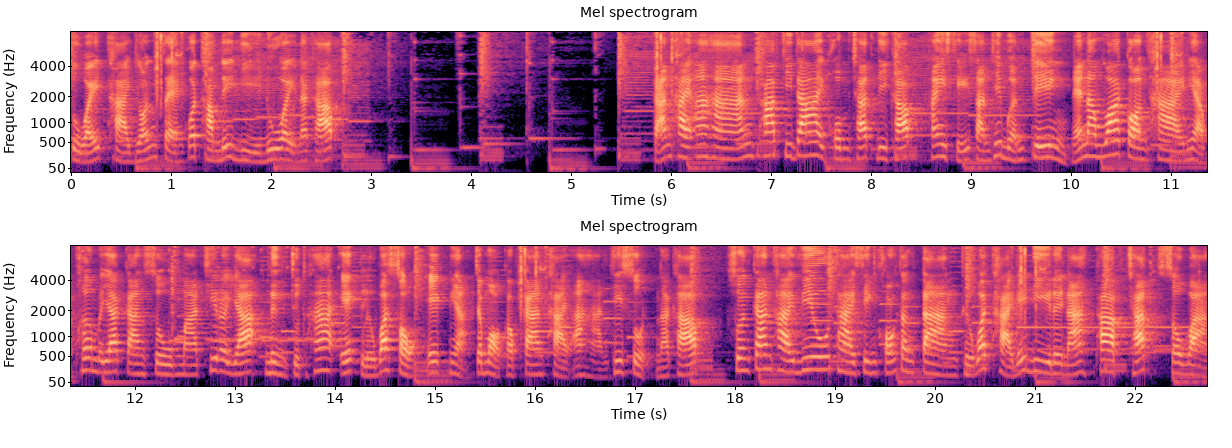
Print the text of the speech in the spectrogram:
สวยถ่ายย้อนแสงก็ทำได้ดีด้วยนะครับ การถ่ายอาหารภาพที่ได้คมชัดดีครับ ให้สีสันที่เหมือนจริง แนะนำว่าก่อนถ่ายเนี่ยเพิ่มระยะการซูมมาที่ระยะ 1.5x หรือว่า 2x เนี่ยจะเหมาะกับการถ่ายอาหารที่สุดนะครับ ส่วนการถ่ายวิวถ่ายสิ่งของต่างๆ ถือว่าถ่ายได้ดีเลยนะ ภาพชัด สว่าง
